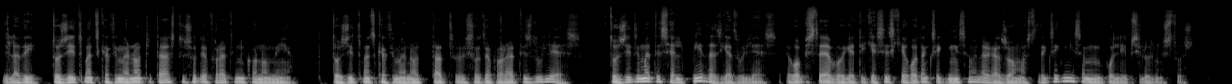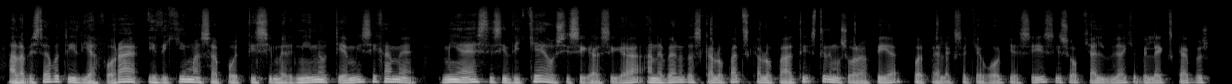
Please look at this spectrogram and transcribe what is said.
Δηλαδή, το ζήτημα της καθημερινότητάς του ό,τι αφορά την οικονομία. Το ζήτημα της καθημερινότητάς του ό,τι αφορά τις δουλειές το ζήτημα της ελπίδας για δουλειές. Εγώ πιστεύω, γιατί και εσείς και εγώ όταν ξεκινήσαμε να εργαζόμαστε, δεν ξεκινήσαμε με πολύ υψηλούς μισθούς. Αλλά πιστεύω ότι η διαφορά η δική μας από τη σημερινή είναι ότι εμείς είχαμε μία αίσθηση δικαίωσης σιγά-σιγά, ανεβαίνοντας σκαλοπάτι-σκαλοπάτι στη δημοσιογραφία που επέλεξα κι εγώ και εσείς, ή σε όποια άλλη δουλειά έχει επιλέξει κάποιος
